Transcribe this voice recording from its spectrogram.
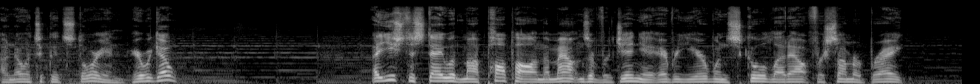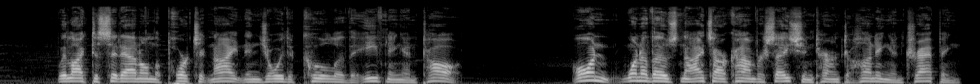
I know it's a good story, and here we go. I used to stay with my pawpaw in the mountains of Virginia every year when school let out for summer break. We liked to sit out on the porch at night and enjoy the cool of the evening and talk. On one of those nights, our conversation turned to hunting and trapping.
